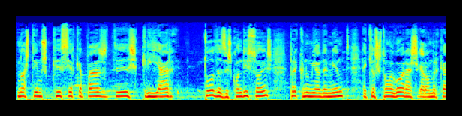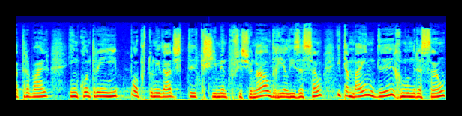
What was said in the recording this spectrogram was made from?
Nós temos que ser capazes de criar todas as condições para que, nomeadamente, aqueles que estão agora a chegar ao mercado de trabalho encontrem aí oportunidades de crescimento profissional, de realização e também de remuneração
